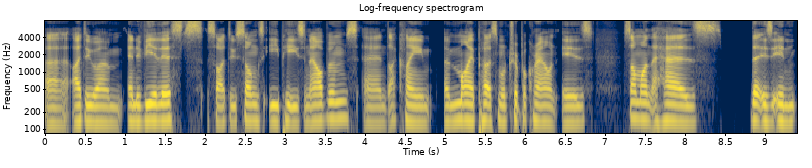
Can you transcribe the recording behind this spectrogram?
uh, I do um end of year lists, so I do songs, EPs, and albums, and I claim uh, my personal triple crown is someone that has that is in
